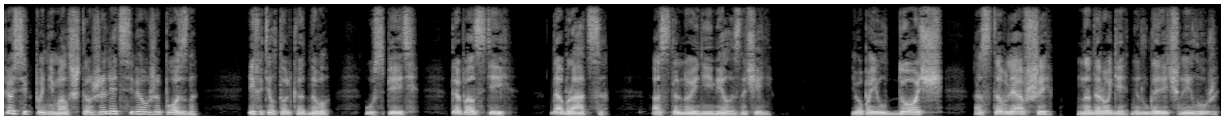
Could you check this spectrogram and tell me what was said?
Песик понимал, что жалеть себя уже поздно, и хотел только одного — успеть, доползти, добраться. Остальное не имело значения. Его поил дождь, оставлявший на дороге недолговечные лужи.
